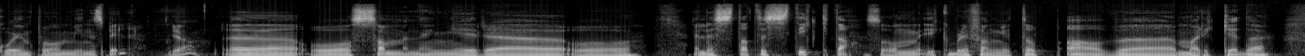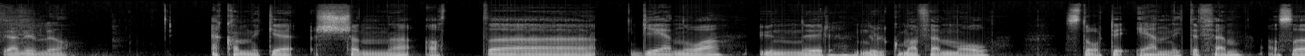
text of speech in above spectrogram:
gå inn på mine spill. Ja. Uh, og sammenhenger uh, og Eller statistikk, da, som ikke blir fanget opp av uh, markedet. Det er nydelig, da. Jeg kan ikke skjønne at Genoa under 0,5 mål står til 1,95. Altså,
